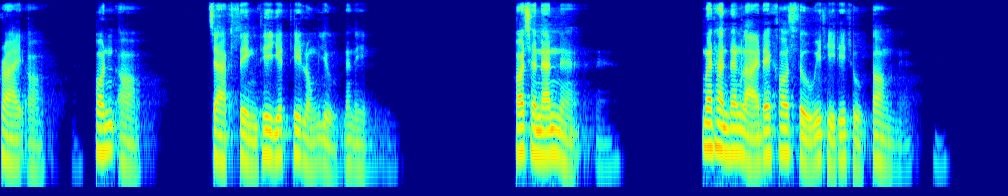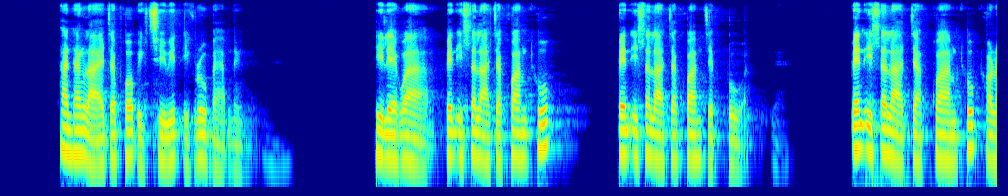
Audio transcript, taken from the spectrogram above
คลายออก พ้นออก จากสิ่งที่ยึดที่หลงอยู่นั่นเอง เพราะฉะนั้นเนี่ยเมื่อท่านทั้งหลายได้เข้าสู่วิถีที่ถูกต้องท่านทั้งหลายจะพบอีกชีวิตอีกรูปแบบหนึ่ง ที่เรียกว่าเป็นอิสระจากความทุกข์ เป็นอิสระจากความเจ็บปวด เป็นอิสระจากความทุกข์ทร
